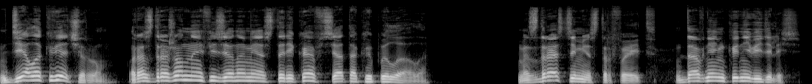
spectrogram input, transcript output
Дело к вечеру. Раздраженная физиономия старика вся так и пылала. «Здрасте, мистер Фейт. Давненько не виделись».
